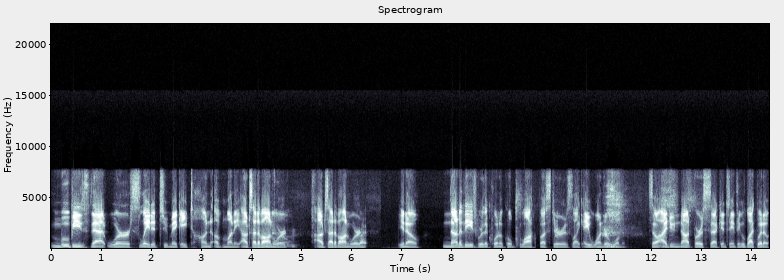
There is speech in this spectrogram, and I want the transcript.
movies that were slated to make a ton of money outside of onward No. outside of onward Right. you know none of these were the quote unquote blockbusters like a wonder woman so i do not for a second same thing with black widow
